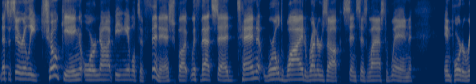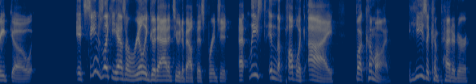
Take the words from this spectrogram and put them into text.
necessarily choking or not being able to finish. But with that said, 10 worldwide runners up since his last win in Puerto Rico. It seems like he has a really good attitude about this, Bridget, at least in the public eye. But come on, he's a competitor.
